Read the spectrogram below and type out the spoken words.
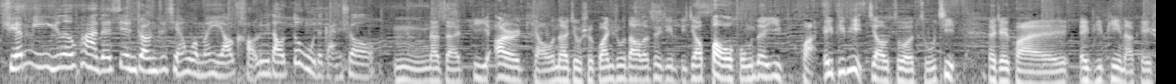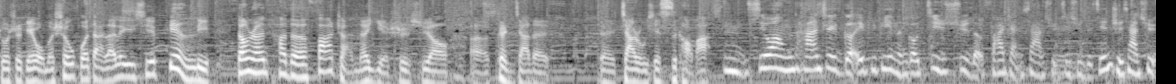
全民娱乐化的现状之前，我们也要考虑到动物的感受。嗯，那在第二条呢，就是关注到了最近比较爆红的一款 A P P，叫做足迹。那这款 A P P 呢，可以说是给我们生活带来了一些便利。当然，它的发展呢，也是需要呃更加的呃加入一些思考吧。嗯，希望它这个 A P P 能够继续的发展下去，继续的坚持下去。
